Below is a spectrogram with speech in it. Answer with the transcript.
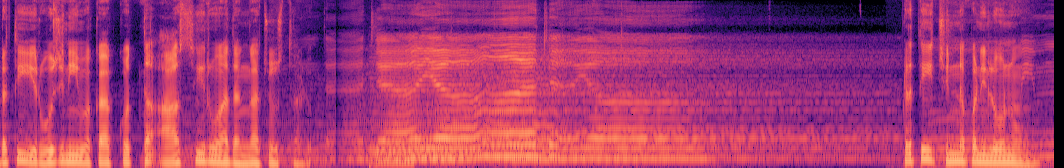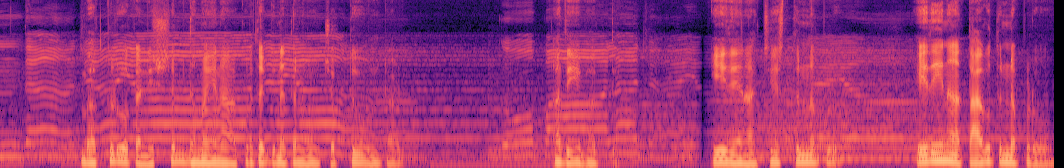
ప్రతి రోజుని ఒక కొత్త ఆశీర్వాదంగా చూస్తాడు. ప్రతి చిన్న పనిలోనూ భక్తుడు ఒక నిశ్శబ్దమైన కృతజ్ఞతను చెప్తూ ఉంటాడు. అదే భక్తి. ఏదైనా చేస్తున్నప్పుడు ఏదైనా తాగుతున్నప్పుడు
